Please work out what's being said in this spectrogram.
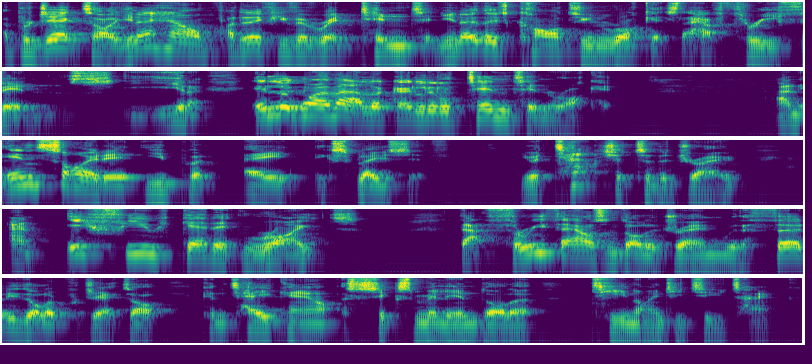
a projectile, you know how, I don't know if you've ever read Tintin, you know those cartoon rockets that have three fins? You know, it looked like that, like a little Tintin rocket. And inside it, you put a explosive. You attach it to the drone, And if you get it right, that $3,000 drone with a $30 projectile can take out a $6 million T 92 tank.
